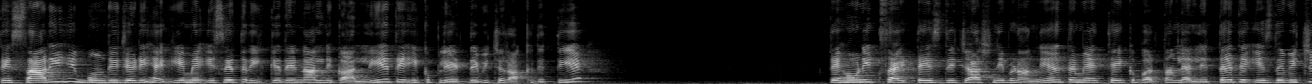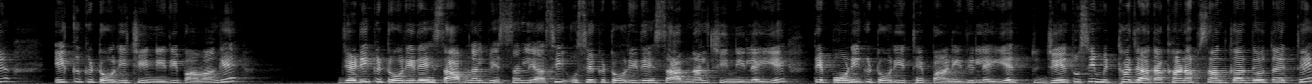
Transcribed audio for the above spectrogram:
ਤੇ ਸਾਰੀ ਹੀ ਬੂੰਦੀ ਜਿਹੜੀ ਹੈਗੀ ਹੈ ਮੈਂ ਇਸੇ ਤਰੀਕੇ ਦੇ ਨਾਲ ਨਿਕਾਲ ਲਈ ਤੇ ਇੱਕ ਪਲੇਟ ਦੇ ਵਿੱਚ ਰੱਖ ਦਿੱਤੀ ਹੈ ਤੇ ਹੁਣ ਇੱਕ ਸਾਈਡ ਤੇ ਇਸ ਦੀ ਚਾਸ਼ਨੀ ਬਣਾਉਂਦੇ ਆ ਤੇ ਮੈਂ ਇੱਥੇ ਇੱਕ ਬਰਤਨ ਲੈ ਲਿੱਤਾ ਹੈ ਤੇ ਇਸ ਦੇ ਵਿੱਚ ਇੱਕ ਕਟੋਰੀ ਚੀਨੀ ਦੀ ਪਾਵਾਂਗੇ। ਜਿਹੜੀ ਕਟੋਰੀ ਦੇ ਹਿਸਾਬ ਨਾਲ ਬੇਸਨ ਲਿਆ ਸੀ, ਉਸੇ ਕਟੋਰੀ ਦੇ ਹਿਸਾਬ ਨਾਲ ਚੀਨੀ ਲਈਏ ਤੇ ਪੌਣੀ ਕਟੋਰੀ ਇੱਥੇ ਪਾਣੀ ਦੀ ਲਈਏ। ਜੇ ਤੁਸੀਂ ਮਿੱਠਾ ਜ਼ਿਆਦਾ ਖਾਣਾ ਪਸੰਦ ਕਰਦੇ ਹੋ, ਤਾਂ ਇੱਥੇ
